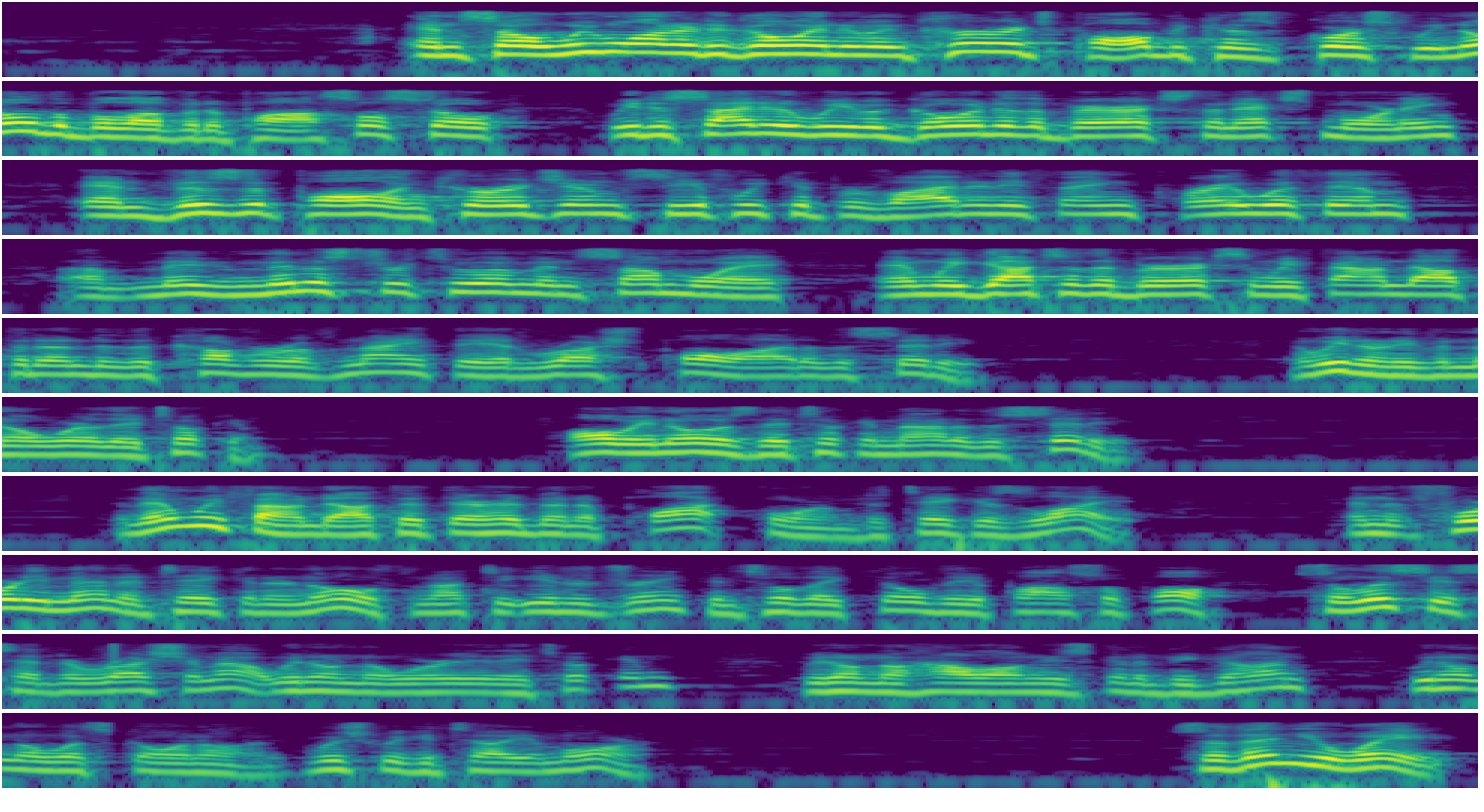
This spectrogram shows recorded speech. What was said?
And so we wanted to go in to encourage Paul because, of course, we know the beloved apostle. So we decided we would go into the barracks the next morning and visit Paul, encourage him, see if we could provide anything, pray with him, uh, maybe minister to him in some way. And we got to the barracks and we found out that under the cover of night they had rushed Paul out of the city. And we don't even know where they took him. All we know is they took him out of the city. And then we found out that there had been a plot formed to take his life and that 40 men had taken an oath not to eat or drink until they killed the apostle Paul. So Lysias had to rush him out. We don't know where they took him. We don't know how long he's going to be gone. We don't know what's going on. Wish we could tell you more. So then you wait.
